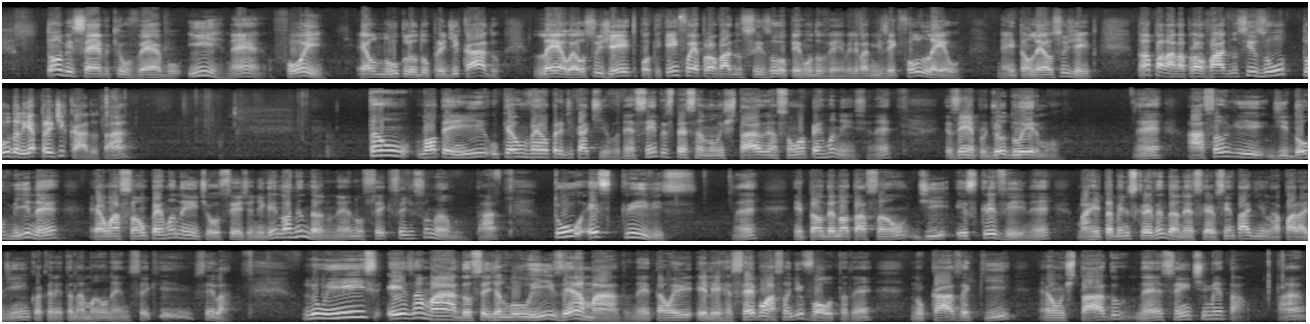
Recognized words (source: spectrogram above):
Então, observe que o verbo ir, né, foi, é o núcleo do predicado, Léo é o sujeito, porque quem foi aprovado no SISU, pergunta o verbo, ele vai me dizer que foi o Léo, né? Então, Léo é o sujeito. Então, a palavra aprovado no SISU, tudo ali é predicado, tá? Então, notem aí o que é um verbo predicativo, né? Sempre expressando um estado em ação uma permanência, né? Exemplo, eu duermo, né? A ação de, de dormir, né? É uma ação permanente, ou seja, ninguém dorme andando, né? Não sei que seja sonâmbulo, tá? Tu escreves, né? Então, denotação de escrever, né? Mas a gente também não escreve andando, né? Escreve sentadinho lá, paradinho, com a caneta na mão, né? Não sei que, sei lá. Luiz ex-amado, ou seja, Luiz é amado, né? Então, ele, ele recebe uma ação de volta, né? No caso aqui, é um estado né, sentimental, tá?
